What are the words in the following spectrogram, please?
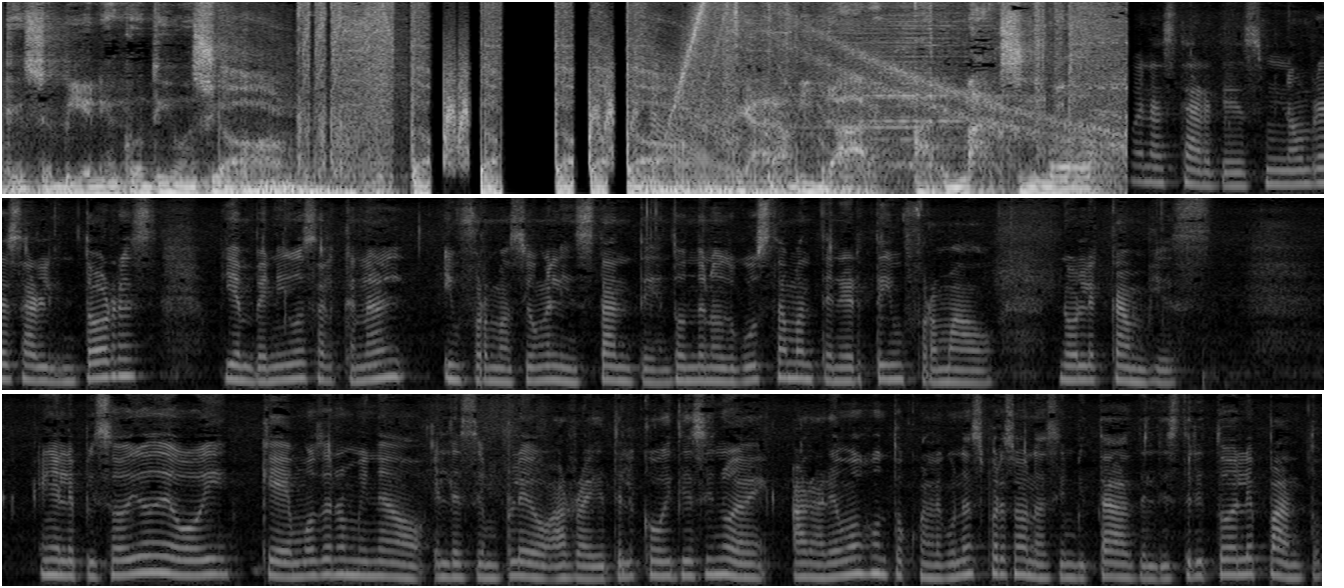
que se viene a continuación te hará vibrar al máximo. Buenas tardes, mi nombre es Arlene Torres. Bienvenidos al canal Información al Instante, donde nos gusta mantenerte informado. No le cambies. En el episodio de hoy, que hemos denominado el desempleo a raíz del COVID-19, hablaremos junto con algunas personas invitadas del distrito de Lepanto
